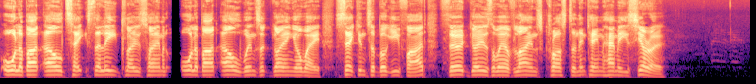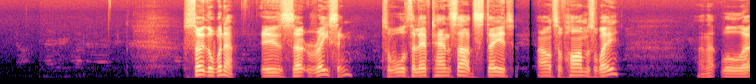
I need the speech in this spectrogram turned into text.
All About Al takes the lead close home. And All About Al wins it going away. Second to Boogie Fired. Third goes the way of Lions Crossed, and then came Hammy's Hero. So the winner is uh, racing towards the left-hand side, stayed out of harm's way. And that will uh,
